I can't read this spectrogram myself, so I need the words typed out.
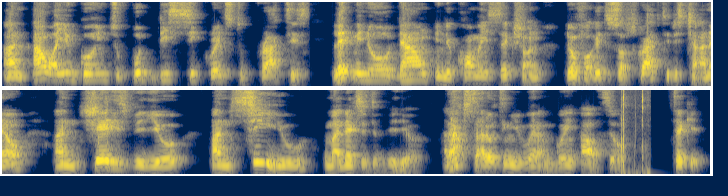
And how are you going to put these secrets to practice? Let me know down in the comment section. Don't forget to subscribe to this channel and share this video and see you in my next YouTube video. I like saluting you when I'm going out, so take it.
